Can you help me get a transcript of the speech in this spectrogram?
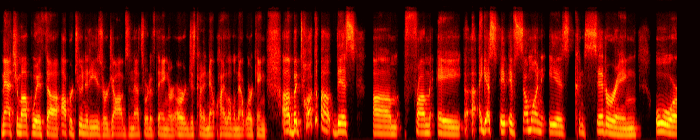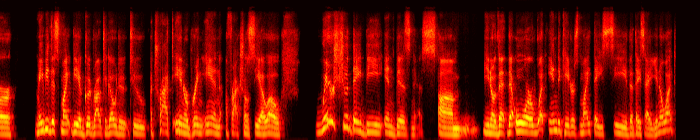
match them up with uh, opportunities or jobs and that sort of thing, or or just kind of net, high level networking. Uh, but talk about this um, from a, I guess if, if someone is considering or maybe this might be a good route to go to to attract in or bring in a fractional COO where should they be in business? Um, you know that that or what indicators might they see that they say, you know what?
